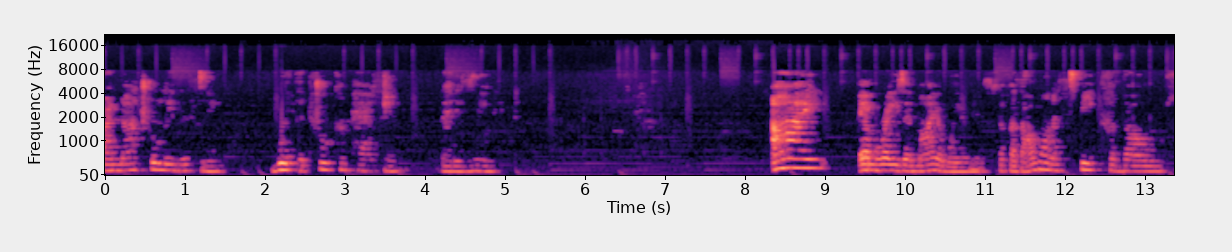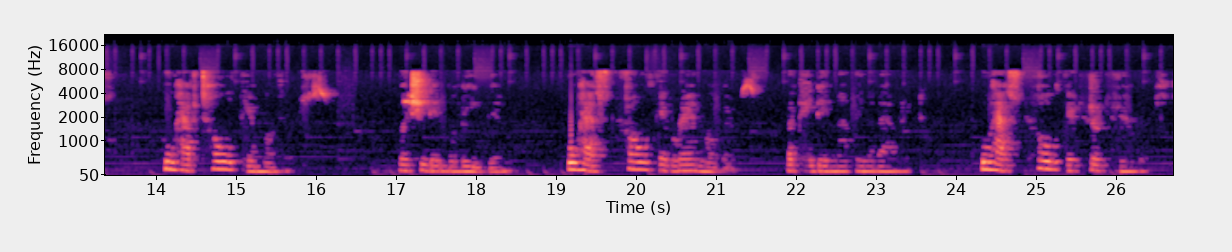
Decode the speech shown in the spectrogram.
are not truly listening with the true compassion that is needed. I am raising my awareness because I want to speak for those who have told their mothers, but she didn't believe them, who has told their grandmothers, but they did nothing about it who has told their church members,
